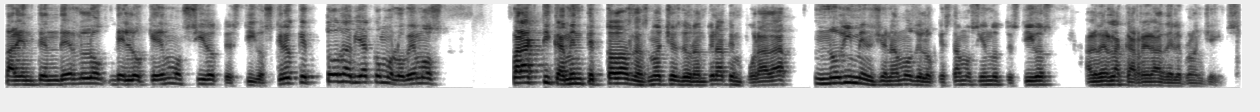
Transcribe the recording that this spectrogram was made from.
para entenderlo de lo que hemos sido testigos. Creo que todavía como lo vemos prácticamente todas las noches durante una temporada, no dimensionamos de lo que estamos siendo testigos al ver la carrera de LeBron James.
